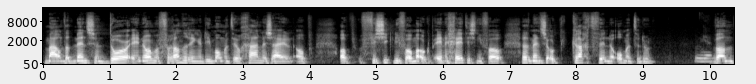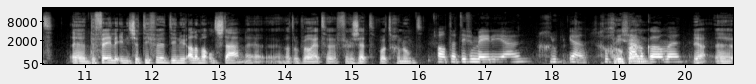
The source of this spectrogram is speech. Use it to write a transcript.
Maar omdat mensen door enorme veranderingen die momenteel gaande zijn op, op fysiek niveau, maar ook op energetisch niveau, dat mensen ook kracht vinden om het te doen. Ja. Want eh, de vele initiatieven die nu allemaal ontstaan, eh, wat ook wel het eh, verzet wordt genoemd. Alternatieve media, groep, ja, groepen die samenkomen. Ja, eh, eh,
